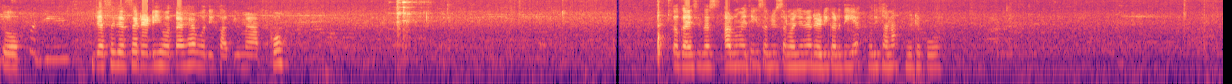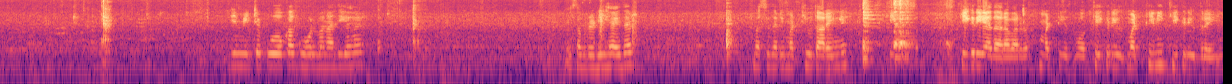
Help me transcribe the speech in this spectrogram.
तो जैसे जैसे रेडी होता है, वो दिखाती हूँ मैं आपको। तो गाइस इधर आलू मेथी की सब्ज़ी जी ने रेडी कर दी है। वो दिखाना, मीठे पोहे। ये मीठे पोहे का घोल बना दिया है। ये सब रेडी है इधर। बस इधर ही मट्ठी उतारेंगे। खीकरी याद आ रहा बार बार। मट्टी, वो खीकरी, मट्टी नहीं, खीकरी उतरेगी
